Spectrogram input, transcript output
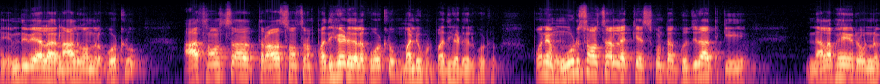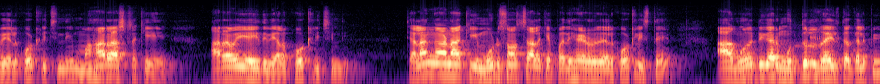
ఎనిమిది వేల నాలుగు వందల కోట్లు ఆ సంవత్సరం తర్వాత సంవత్సరం పదిహేడు వేల కోట్లు మళ్ళీ ఇప్పుడు పదిహేడు వేల కోట్లు. పోనీ మూడు సంవత్సరాలు లెక్కేసుకుంటా గుజరాత్కి నలభై రెండు వేల కోట్లు ఇచ్చింది మహారాష్ట్రకి అరవై ఐదు వేల కోట్లు ఇచ్చింది. తెలంగాణకి మూడు సంవత్సరాలకి పదిహేడు వేల కోట్లు ఇస్తే ఆ మోదీ గారు ముద్దుల రైలుతో కలిపి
